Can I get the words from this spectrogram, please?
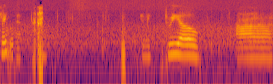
Say that. Me 3 0. Ah.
